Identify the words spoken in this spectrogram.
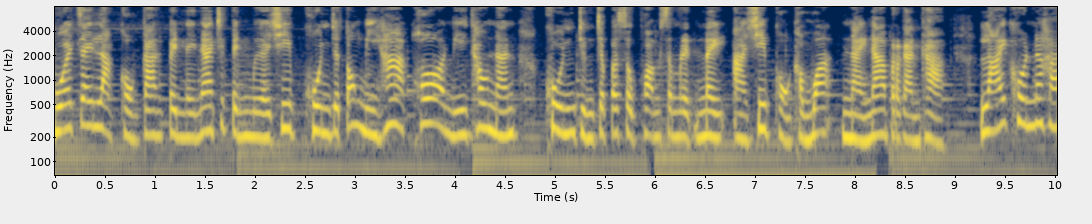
หัวใจหลักของการเป็นในหน้าที่เป็นมืออาชีพ คุณจะต้องมี 5 ข้อนี้เท่านั้น คุณถึงจะประสบความสำเร็จในอาชีพของคำว่านายหน้าประกันค่ะ หลายคนนะคะ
